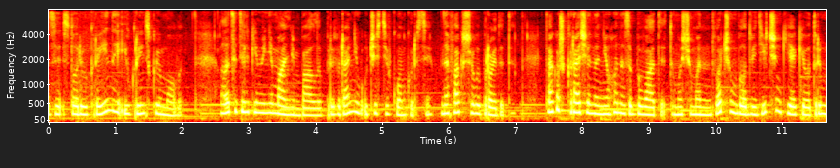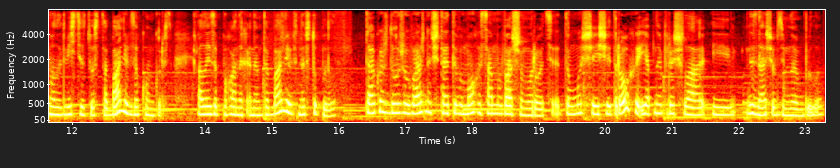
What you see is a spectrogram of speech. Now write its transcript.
з історії України і української мови. Але це тільки мінімальні бали при ранній участі в конкурсі, не факт, що ви пройдете. Також краще на нього не забувати, тому що в мене на творчому було дві дівчинки, які отримали 200 з 200 балів за конкурс, але із-за поганих НМТ балів не вступили. Також дуже уважно читайте вимоги саме в вашому році, тому що ще трохи я б не прийшла і не знаю, що б зі мною було.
